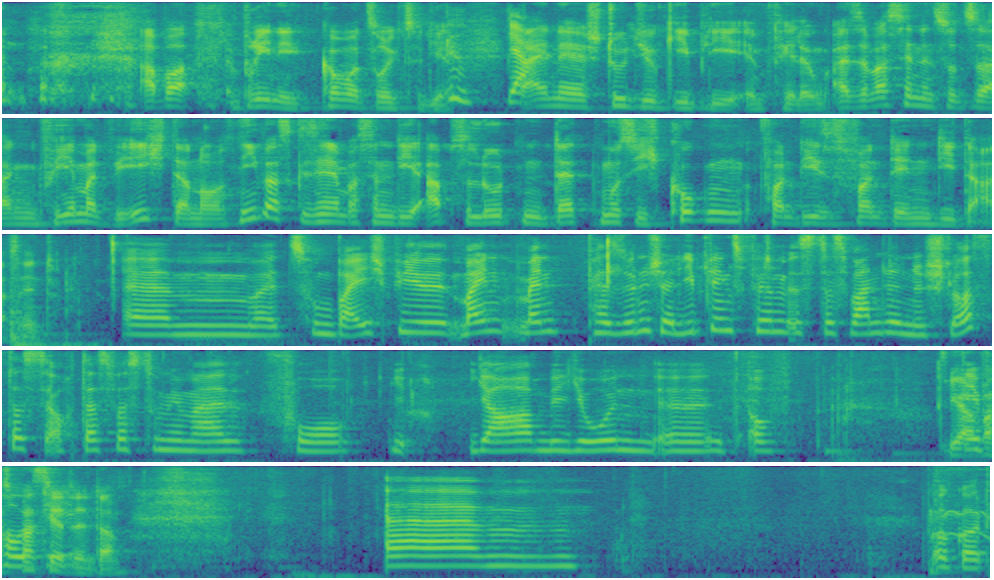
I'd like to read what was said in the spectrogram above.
aber Brini, kommen wir zurück zu dir. Ja. Deine Studio Ghibli-Empfehlung. Also was sind denn sozusagen für jemand wie ich, der noch nie was gesehen hat, was sind die absoluten, das muss ich gucken, von, dieses, von denen, die da sind? Ähm, zum Beispiel, mein, mein persönlicher Lieblingsfilm ist Das wandelnde Schloss. Das ist auch das, was du mir mal vor Jahr, Millionen äh, auf Ja, was DVD. passiert denn da? Ähm, oh Gott,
